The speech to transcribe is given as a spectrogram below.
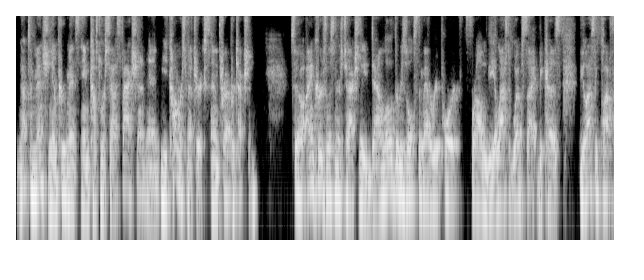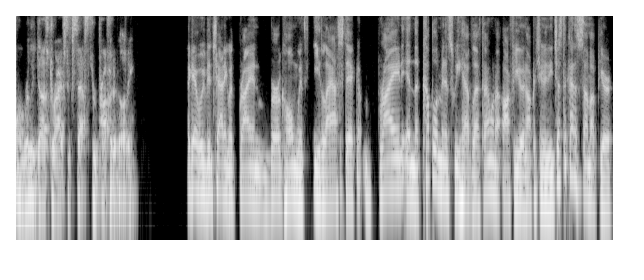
not to mention improvements in customer satisfaction and e-commerce metrics and threat protection. So I encourage listeners to actually download the results that matter report from the Elastic website because the Elastic platform really does drive success through profitability. Again, we've been chatting with Brian Bergholm with Elastic. Brian, in the couple of minutes we have left, I want to offer you an opportunity just to kind of sum up your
